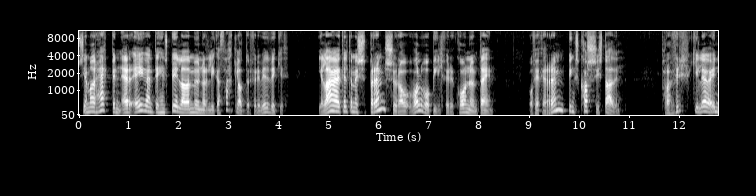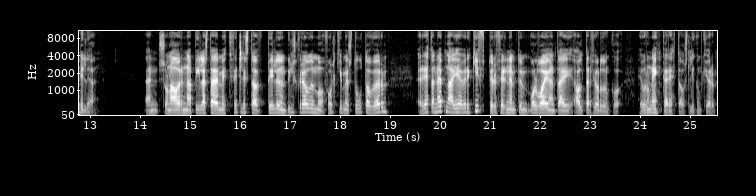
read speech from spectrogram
Sem aður heppin er eigandi hins bilaða munar líka þakklátur fyrir viðvikið. Ég lagaði til dæmis bremsur á Volvo-bíl fyrir konu um daginn og fekk rempingskoss í staðin. Bara virkilega innilegan. En svona áðurinn að bílastæði mitt fyllist af biluðum bílskrjóðum og fólki með stút á vörum er rétt að nefna að ég hef verið giftur fyrir nefndum Volvo-eiganda í aldarfjörðung og hefur hún enga rétt á slíkum kjörum.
